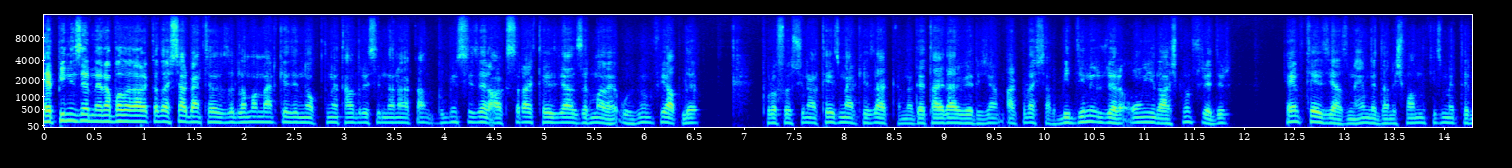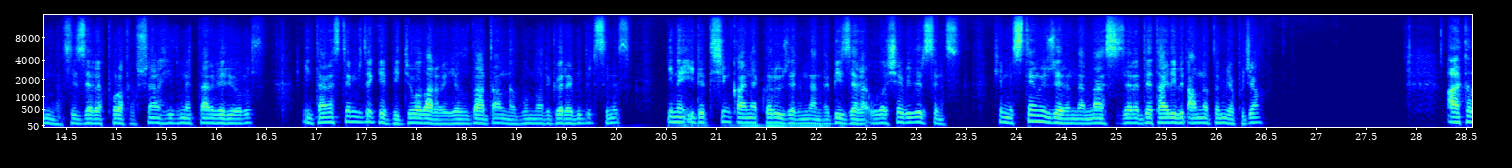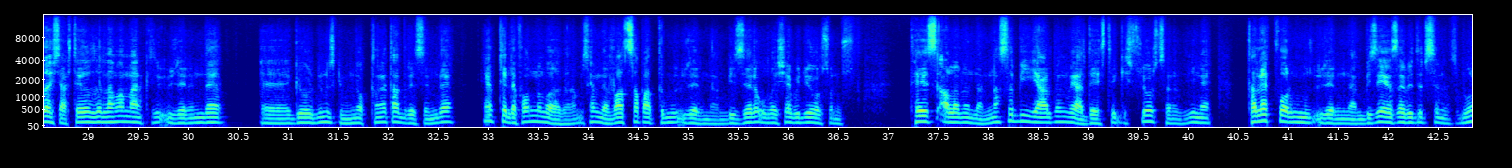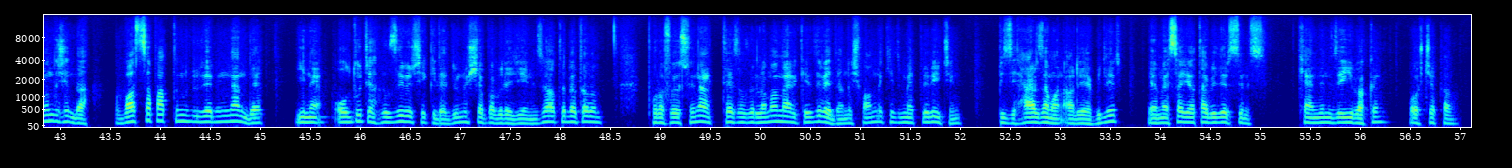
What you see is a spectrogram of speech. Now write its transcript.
Hepinize merhabalar arkadaşlar. Ben tez hazırlama merkezi nokta.net adresinden Hakan. Bugün sizlere Aksaray tez yazdırma ve uygun fiyatlı profesyonel tez merkezi hakkında detaylar vereceğim. Arkadaşlar bildiğiniz üzere 10 yıl aşkın süredir hem tez yazma hem de danışmanlık hizmetlerinde sizlere profesyonel hizmetler veriyoruz. İnternet sitemizdeki videolar ve yazılardan da bunları görebilirsiniz. Yine iletişim kaynakları üzerinden de bizlere ulaşabilirsiniz. Şimdi sitem üzerinden ben sizlere detaylı bir anlatım yapacağım. Arkadaşlar tez hazırlama merkezi üzerinde e, gördüğünüz gibi .net adresinde hem telefon numaralarımız hem de WhatsApp hattımız üzerinden bizlere ulaşabiliyorsunuz. Tez alanında nasıl bir yardım veya destek istiyorsanız yine talep formumuz üzerinden bize yazabilirsiniz. Bunun dışında WhatsApp hattımız üzerinden de yine oldukça hızlı bir şekilde dönüş yapabileceğinizi hatırlatalım. Profesyonel tez hazırlama merkezi ve danışmanlık hizmetleri için bizi her zaman arayabilir ve mesaj atabilirsiniz. Kendinize iyi bakın. Hoşçakalın.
